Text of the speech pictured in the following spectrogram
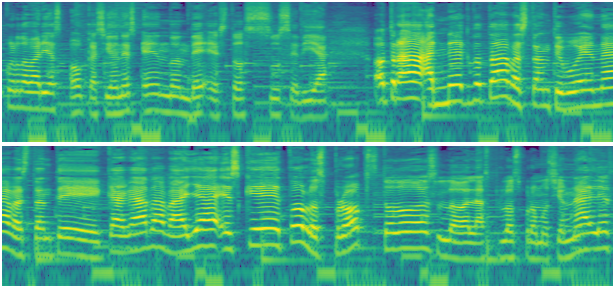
recuerdo varias ocasiones en donde esto sucedía. Otra anécdota bastante buena, bastante cagada, vaya, es que todos los props, todos los promocionales,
